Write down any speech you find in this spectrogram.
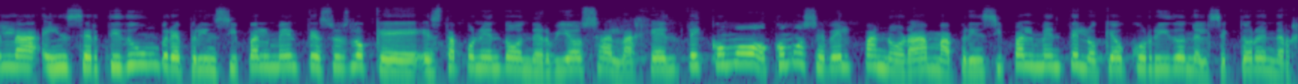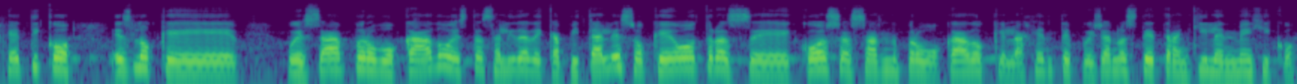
La incertidumbre principalmente, eso es lo que está poniendo nerviosa a la gente. ¿Cómo, ¿Cómo se ve el panorama? Principalmente lo que ha ocurrido en el sector energético es lo que pues ha provocado esta salida de capitales o qué otras eh, cosas han provocado que la gente pues ya no esté tranquila en México.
